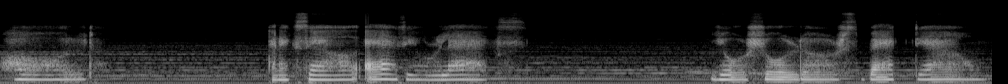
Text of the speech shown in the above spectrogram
Hold and exhale as you relax your shoulders back down.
